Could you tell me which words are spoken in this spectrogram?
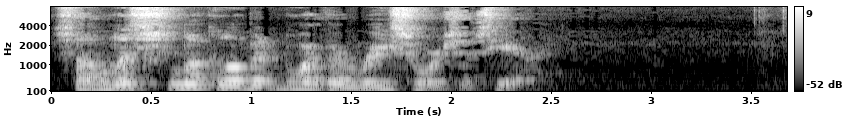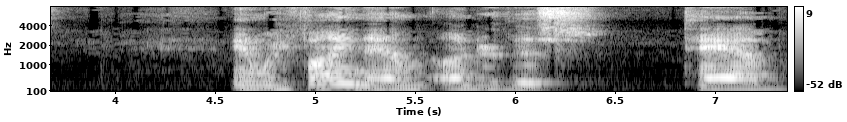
So let's look a little bit more of the resources here. And we find them under this tab,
